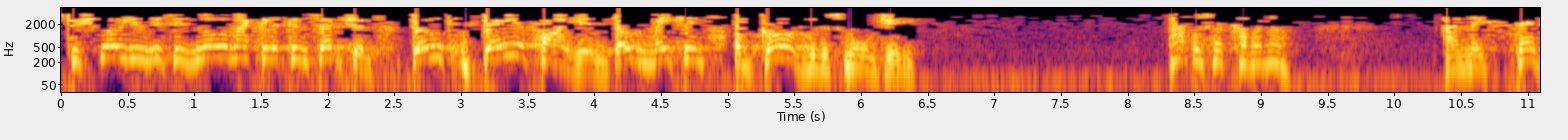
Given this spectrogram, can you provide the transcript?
to show you this is no immaculate conception. Don't deify him. Don't make him a god with a small g. That was her kavanah. And they said,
